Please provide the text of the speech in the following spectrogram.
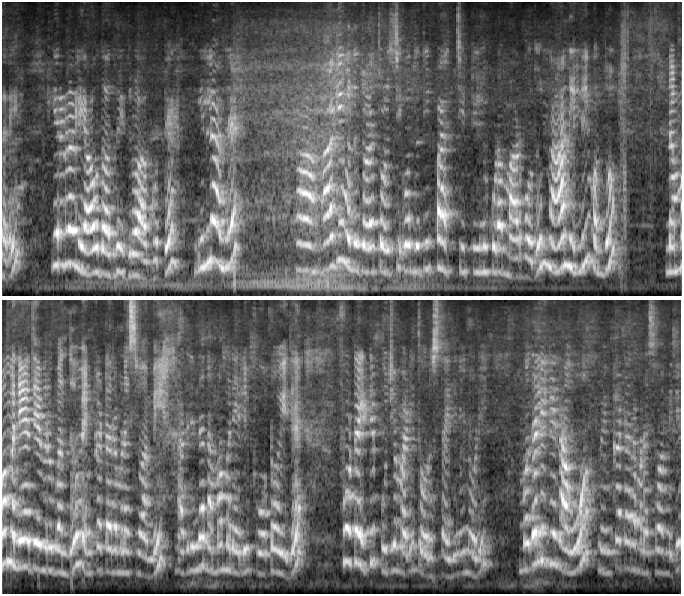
ಸರಿ. ಎರಡರಲ್ಲಿ ಯಾವುದಾದ್ರೂ ಇದ್ರೂ ಆಗುತ್ತೆ. ಇಲ್ಲ ಅಂದರೆ ಹಾಗೆ ಒಂದು ದೊಳ ತೊಳಸಿ, ಒಂದು ದೀಪ ಹಚ್ಚಿಟ್ಟಿನೂ ಕೂಡ ಮಾಡ್ಬೋದು. ನಾನಿಲ್ಲಿ ಒಂದು ನಮ್ಮ ಮನೆಯ ದೇವರು ಬಂದು ವೆಂಕಟರಮಣ ಸ್ವಾಮಿ. ಅದರಿಂದ ನಮ್ಮ ಮನೆಯಲ್ಲಿ ಫೋಟೋ ಇದೆ. ಫೋಟೋ ಇಟ್ಟು ಪೂಜೆ ಮಾಡಿ ತೋರಿಸ್ತಾ ಇದ್ದೀನಿ ನೋಡಿ. ಮೊದಲಿಗೆ ನಾವು ವೆಂಕಟರಮಣ ಸ್ವಾಮಿಗೆ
